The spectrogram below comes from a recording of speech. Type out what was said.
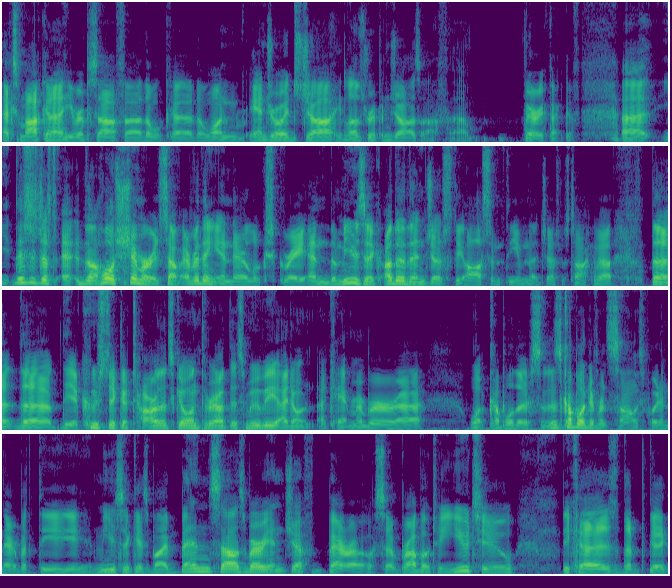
Ex Machina, he rips off uh, the uh, the one android's jaw. He loves ripping jaws off. Um, very effective. Uh, this is just uh, the whole shimmer itself. Everything in there looks great, and the music, other than just the awesome theme that Jess was talking about, the the the acoustic guitar that's going throughout this movie. I don't, I can't remember. What couple of those? So there's a couple of different songs put in there, but the music is by Ben Salisbury and Geoff Barrow. So bravo to you two, because the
